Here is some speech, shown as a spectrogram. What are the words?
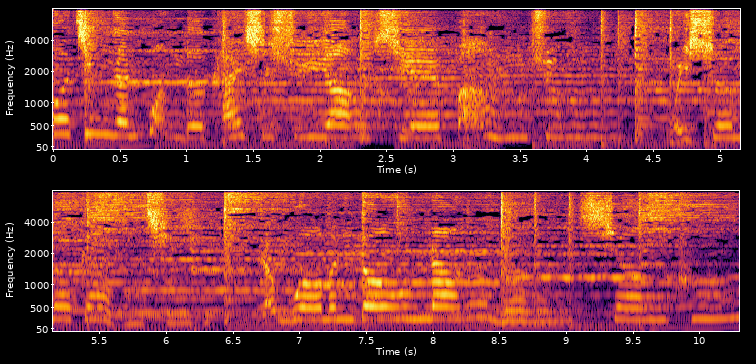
我竟然慌得开始需要些帮助，为什么感情让我们都那么想哭？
